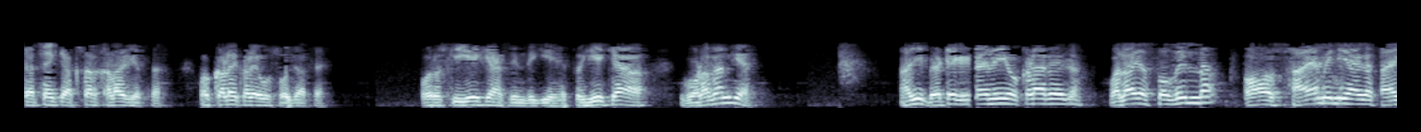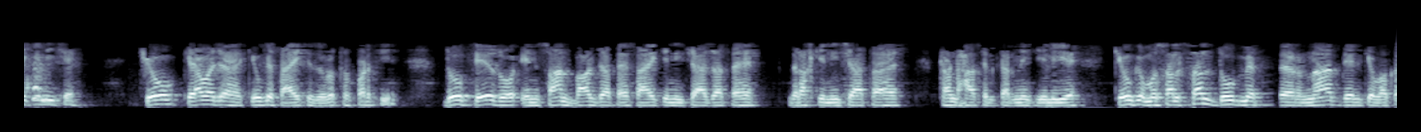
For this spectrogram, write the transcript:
کہتے ہیں کہ اکثر کھڑا رہتا ہے اور کڑے کڑے وہ سو جاتا ہے۔ اور اس کی یہ کیا زندگی ہے؟ تو یہ کیا گھوڑا بن گیا؟ ہاں جی بیٹھے گئے نہیں، وہ کڑا رہے گا۔ ولا اور سایہ میں نہیں آئے گا سائے کے نیچے۔ کیوں؟ کیا وجہ ہے؟ کیونکہ سائے کی ضرورت پڑتی ہے۔ دو تیز ہو انسان بھاگ جاتا ہے سائے کے نیچے آ جاتا ہے، درخت کے نیچے آتا ہے، ٹھنڈ حاصل کرنے کے لیے۔ کیونکہ مسلسل دھوپ میں تیرنا دن کے وقت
